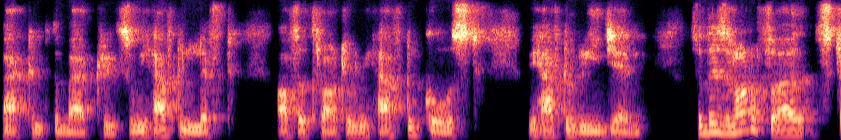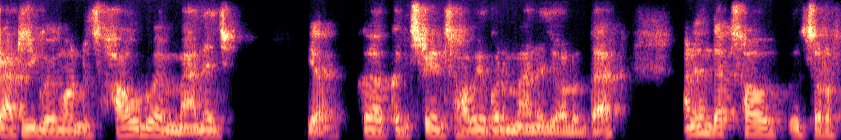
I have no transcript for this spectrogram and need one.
back into the battery. So we have to lift off the throttle. We have to coast. We have to regen. So there's a lot of uh, strategy going on. Is how do I manage, yeah, uh, constraints? How are you going to manage all of that? And then that's how it sort of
